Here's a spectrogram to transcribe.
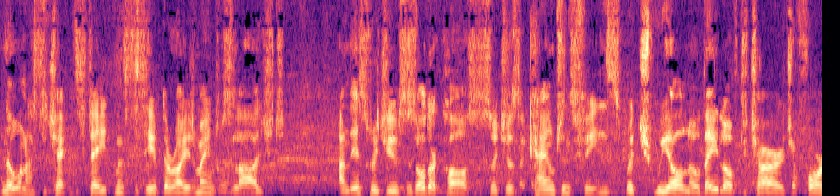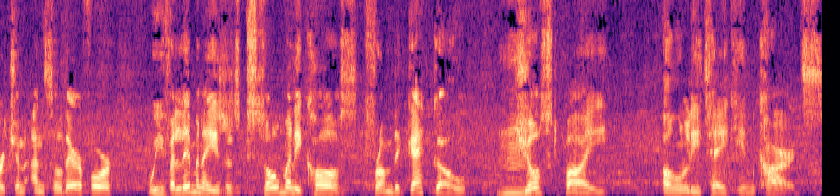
no one has to check the statements to see if the right amount was lodged. And this reduces other costs, such as accountants' fees, which we all know they love to charge a fortune, and so therefore we've eliminated so many costs from the get go mm. just by only taking cards.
